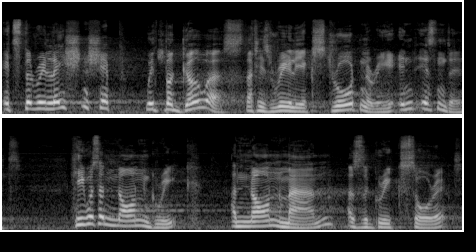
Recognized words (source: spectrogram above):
It's the relationship with Bagoas that is really extraordinary, isn't it? He was a non Greek, a non man, as the Greeks saw it.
